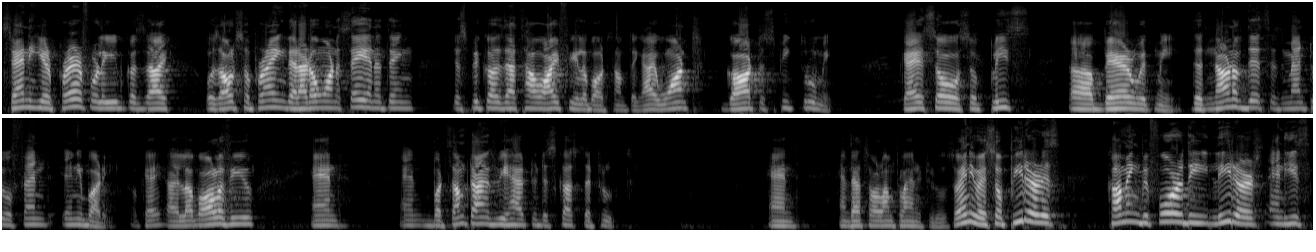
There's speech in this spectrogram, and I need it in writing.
standing here prayerfully because I was also praying that I don't want to say anything just because that's how I feel about something. I want God to speak through me. Okay, so so please uh, bear with me. That none of this is meant to offend anybody. Okay, I love all of you, and and but sometimes we have to discuss the truth. And and that's all I'm planning to do. So anyway, so Peter is coming before the leaders, and he's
